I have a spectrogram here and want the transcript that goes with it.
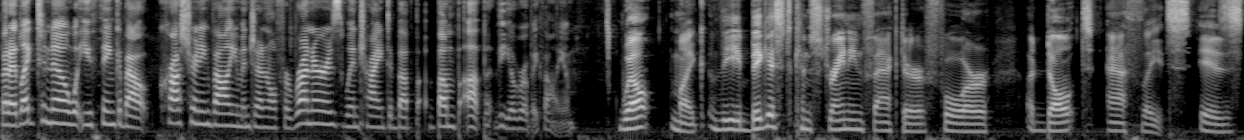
But I'd like to know what you think about cross training volume in general for runners when trying to bump, bump up the aerobic volume. Well, Mike, the biggest constraining factor for adult athletes is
